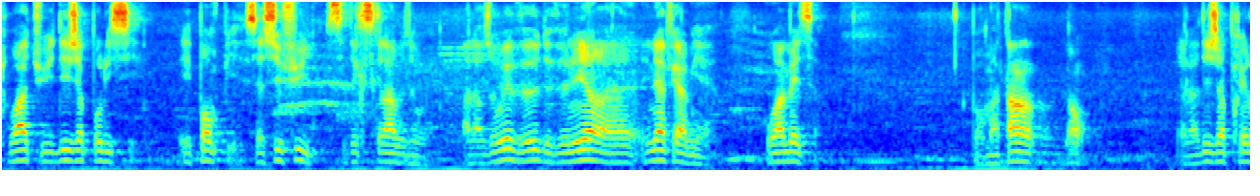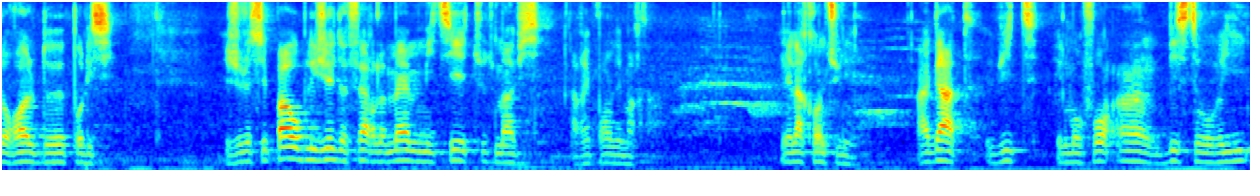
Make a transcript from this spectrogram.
Toi, tu es déjà policier et pompier. Ça suffit, c'est exclame Zoé. Alors Zoé veut devenir une infirmière ou un médecin. Pour matin, non. Elle a déjà pris le rôle de policier. Je ne suis pas obligé de faire le même métier toute ma vie, a répondu Martin. Elle a continué. Agathe, vite, il me faut un bistouri,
